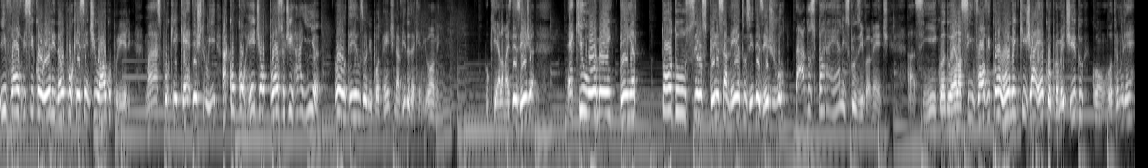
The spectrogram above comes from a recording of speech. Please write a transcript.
envolve-se com ele não porque sentiu algo por ele, mas porque quer destruir a concorrente ao posto de rainha ou Deus onipotente na vida daquele homem. O que ela mais deseja é que o homem tenha todos os seus pensamentos e desejos voltados para ela exclusivamente. Assim, quando ela se envolve com um homem que já é comprometido com outra mulher,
